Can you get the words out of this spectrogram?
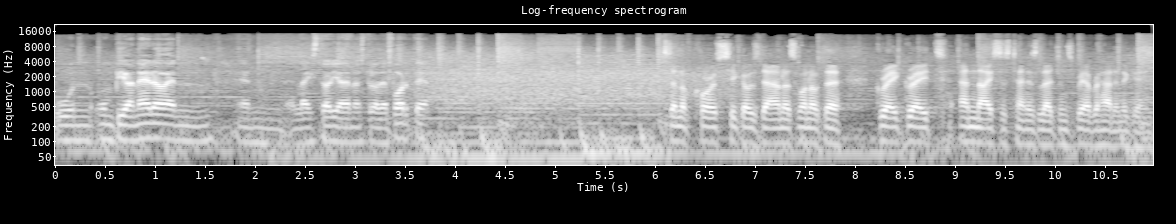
un, un pionero en, en, en la historia de nuestro deporte. And of course, he goes down as one of the great, great, and nicest tennis legends we ever had in the game.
